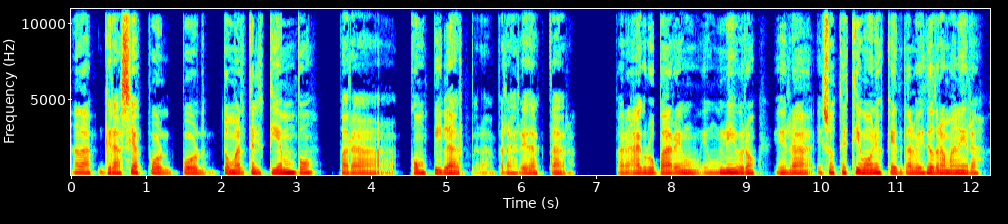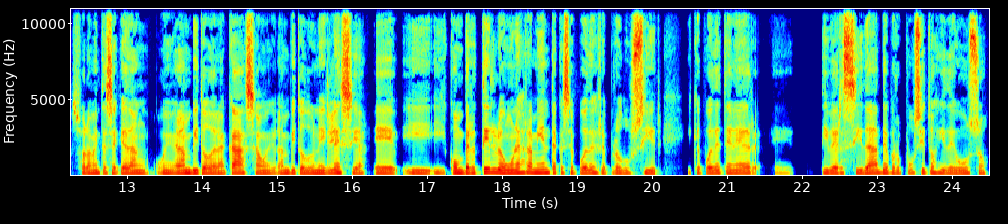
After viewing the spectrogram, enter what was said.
Nada, gracias por, por tomarte el tiempo para compilar, para, para redactar para agrupar en, un libro era esos testimonios que tal vez de otra manera solamente se quedan o en el ámbito de la casa o en el ámbito de una iglesia eh, y, convertirlo en una herramienta que se puede reproducir y que puede tener eh, diversidad de propósitos y de uso.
